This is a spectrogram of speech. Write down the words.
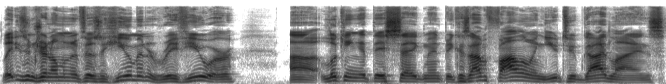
Ladies and gentlemen, if there's a human reviewer uh, looking at this segment, because I'm following YouTube guidelines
